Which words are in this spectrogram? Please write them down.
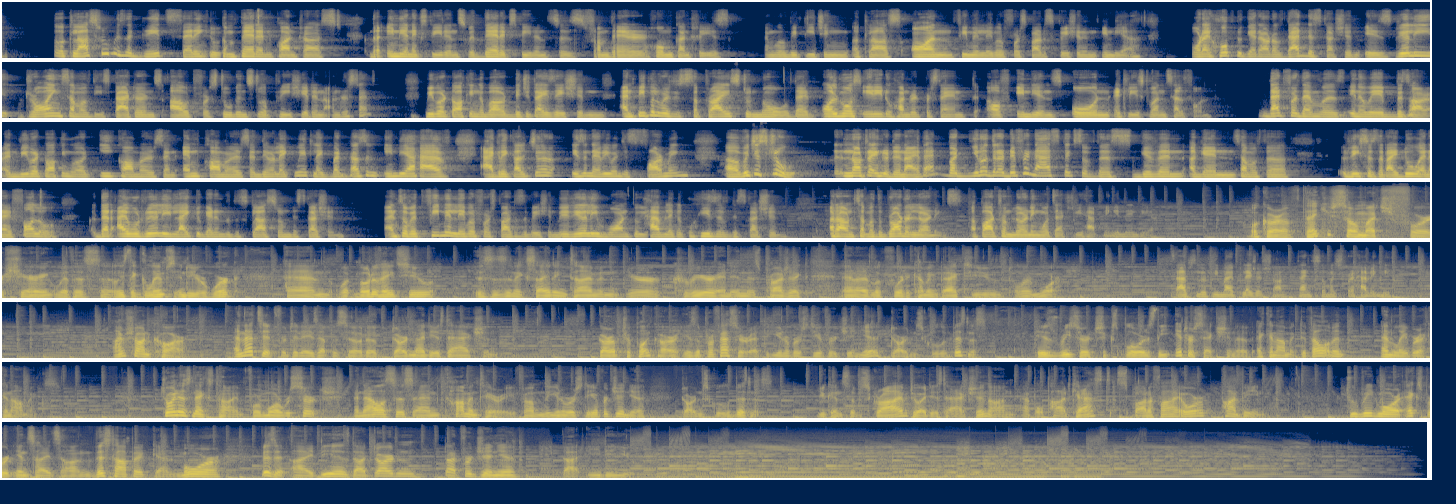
So, a classroom is a great setting to compare and contrast the Indian experience with their experiences from their home countries. I'm going to be teaching a class on female labor force participation in India. What I hope to get out of that discussion is really drawing some of these patterns out for students to appreciate and understand. We were talking about digitization, and people were surprised to know that almost 80 to 100% of Indians own at least one cell phone. That for them was, in a way, bizarre. And we were talking about e commerce and m commerce, and they were like, wait, like, but doesn't India have agriculture? Isn't everyone just farming? Uh, which is true not trying to deny that but you know there are different aspects of this given again some of the research that I do and I follow that I would really like to get into this classroom discussion. And so with female labor force participation, we really want to have like a cohesive discussion around some of the broader learnings, apart from learning what's actually happening in India. Well, Gaurav, thank you so much for sharing with us uh, at least a glimpse into your work and what motivates you. This is an exciting time in your career and in this project, and I look forward to coming back to you to learn more. It's absolutely my pleasure, Sean. Thanks so much for having me. I'm Sean Carr, and that's it for today's episode of Darden Ideas to Action. Gaurav Chiplunkar is a professor at the University of Virginia Darden School of Business. His research explores the intersection of economic development and labor economics. Join us next time for more research, analysis, and commentary from the University of Virginia Darden School of Business. You can subscribe to Ideas to Action on Apple Podcasts, Spotify, or Podbean. To read more expert insights on this topic and more, visit ideas.darden.virginia.edu.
